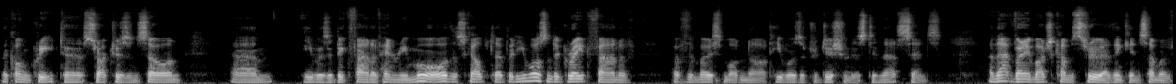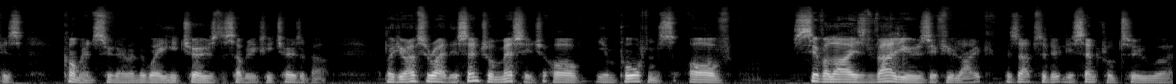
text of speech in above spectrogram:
the concrete uh, structures and so on. Um, he was a big fan of Henry Moore, the sculptor, but he wasn't a great fan of of the most modern art. He was a traditionalist in that sense, and that very much comes through, I think, in some of his comments, you know, and the way he chose the subjects he chose about. But you're absolutely right. The essential message of the importance of civilized values, if you like, was absolutely central to uh,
